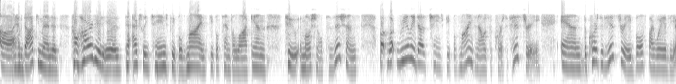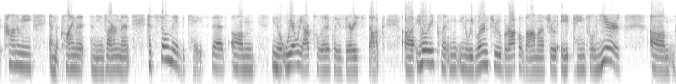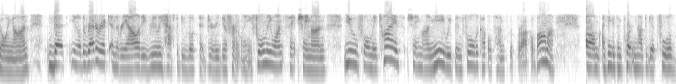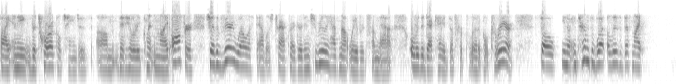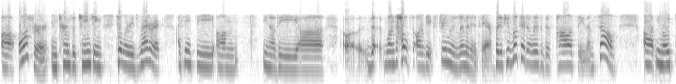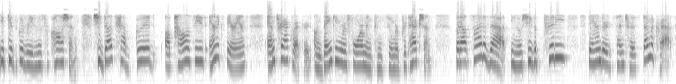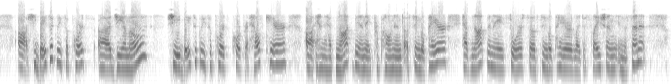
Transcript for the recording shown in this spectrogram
uh, have documented how hard it is to actually change people's minds. People tend to lock in to emotional positions. But what really does change people's minds now is the course of history. And the course of history, both by way of the economy and the climate and the environment, has so made the case that, um, you know, where we are politically is very stuck. Uh, Hillary Clinton, you know, we've learned through Barack Obama through eight painful years um, going on, that you know the rhetoric and the reality really have to be looked at very differently. Fool me once, shame on you. Fool me twice, shame on me. We've been fooled a couple times with Barack Obama. Um, I think it's important not to get fooled by any rhetorical changes um, that Hillary Clinton might offer. She has a very well-established track record, and she really has not wavered from that over the decades of her political career. So, you know, in terms of what Elizabeth might uh, offer in terms of changing Hillary's rhetoric, I think the um, you know the, uh, uh, the one's hopes ought to be extremely limited there. But if you look at Elizabeth's policy themselves, uh, you know, it, it, gives good reasons for caution. She does have good uh, policies and experience and track record on banking reform and consumer protection. But outside of that, you know, she's a pretty standard centrist Democrat. Uh, she basically supports uh, GMOs. She basically supports corporate health care uh, and has not been a proponent of single payer, has not been a source of single payer legislation in the Senate.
